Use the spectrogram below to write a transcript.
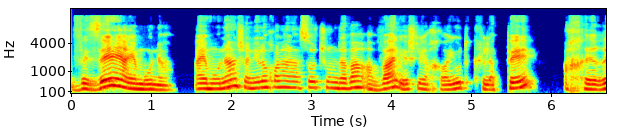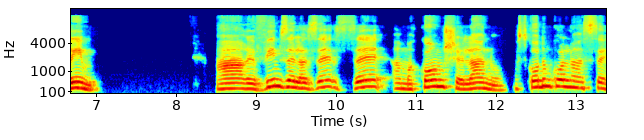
וזה האמונה. האמונה שאני לא יכולה לעשות שום דבר, אבל יש לי אחריות כלפי אחרים. הערבים זה לזה, זה המקום שלנו. אז קודם כל נעשה,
